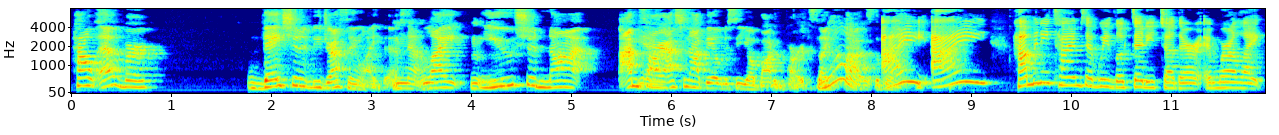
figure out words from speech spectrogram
However, they shouldn't be dressing like this. No. Like, Mm-mm. you should not, I'm Yeah. sorry, I should not be able to see your body parts. Like, no, that's the point. I, I, how many times have we looked at each other and we're like,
